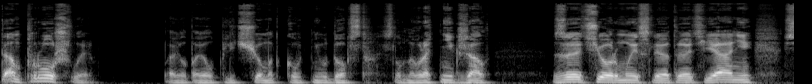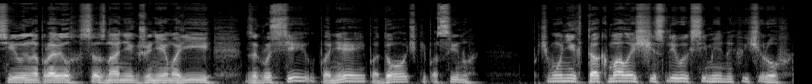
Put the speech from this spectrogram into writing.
Там прошлое. Павел повел плечом от какого-то неудобства, словно воротник жал. Затер мысли о Татьяне, силой направил сознание к жене Марии, загрустил по ней, по дочке, по сыну. Почему у них так мало счастливых семейных вечеров?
